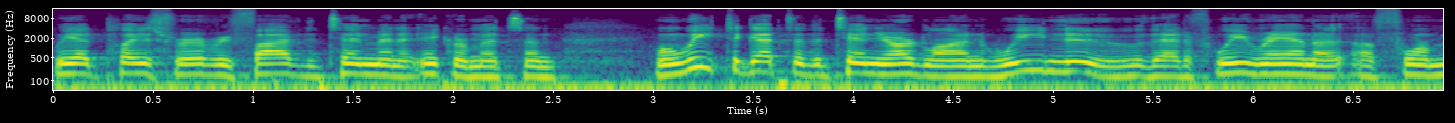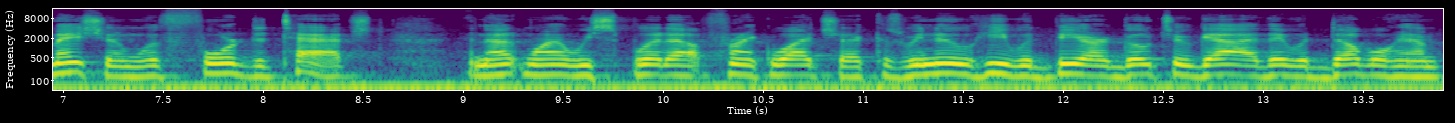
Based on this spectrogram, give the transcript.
we had plays for every five to 10 minute increments. And when we got to the 10 yard line, we knew that if we ran a, a formation with four detached, and that's why we split out Frank Wycheck, because we knew he would be our go to guy, they would double him.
